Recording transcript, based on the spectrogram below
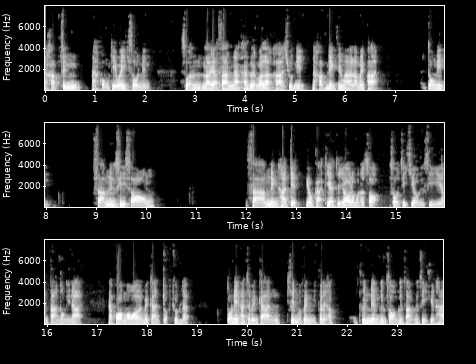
นะครับ ซึ่งอะผมตีไว้อีกโซนหนึ่ง ส่วนระยะสั้นนะ ถ้าเกิดว่าราคาชุดนี้นะครับ เด้งขึ้นมาแล้วไม่ผ่าน ตรงนี้ สามหนึ่งสี่สองสามหนึ่งห้าเจ็ดมีโอกาสที่อาจจะย่อลงมาทดสอบโซนสีเขียวหรือสีน้ำตาลตรงนี้ได้นะเพราะมองว่ามันเป็นการจบชุดแล้วตรงนี้อาจจะเป็นการขึ้นมาเป็นก็เลยครับ ขึ้นหนึ่งขึ้นสองขึ้นสามขึ้นสี่ขึ้นห้า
